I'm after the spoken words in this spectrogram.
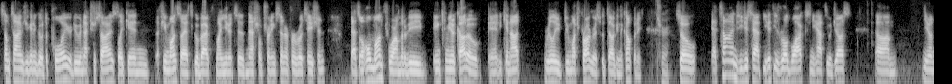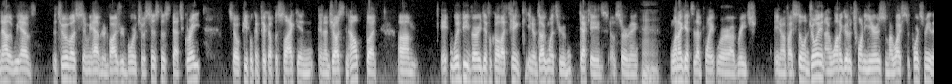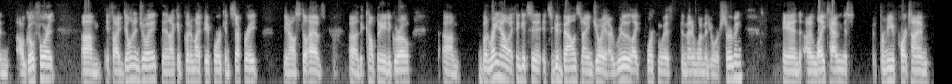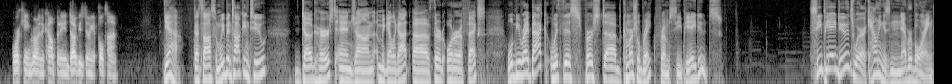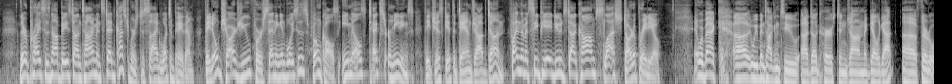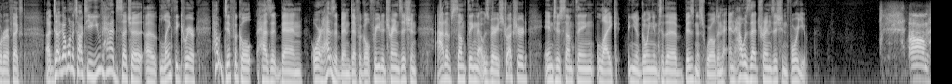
Sometimes you're going to go deploy or do an exercise. Like in a few months, I have to go back with my unit to the National Training Center for rotation. That's a whole month where I'm going to be incommunicado and cannot really do much progress with Doug and the company. Sure. So at times you just have you hit these roadblocks and you have to adjust. Um, you know, now that we have the two of us and we have an advisory board to assist us, that's great. So people can pick up the slack and, and adjust and help. But um, it would be very difficult. I think, you know, Doug went through decades of serving. hmm When I get to that point where I've reached, you know, if I still enjoy it and I want to go to 20 years and my wife supports me, then I'll go for it. Um, if I don't enjoy it, then I can put in my paperwork and separate. You know, I'll still have uh, the company to grow. Um, but right now, I think it's a it's a good balance, and I enjoy it. I really like working with the men and women who are serving, and I like having this for me part time working and growing the company. And Doug is doing it full time. Yeah, that's awesome. We've been talking to Doug Hurst and John McGilligot of Third Order Effects. We'll be right back with this first uh, commercial break from CPA Dudes. CPA Dudes, where accounting is never boring. Their price is not based on time. Instead, customers decide what to pay them. They don't charge you for sending invoices, phone calls, emails, texts, or meetings. They just get the damn job done. Find them at cpadudes.com slash startup radio. And we're back. Uh, we've been talking to uh, Doug Hurst and John McGilligot of Third Order Effects. Uh, Doug, I want to talk to you. You've had such a, a lengthy career. How difficult has it been, or has it been difficult for you to transition out of something that was very structured into something like you know going into the business world? And and how was that transition for you? Um,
